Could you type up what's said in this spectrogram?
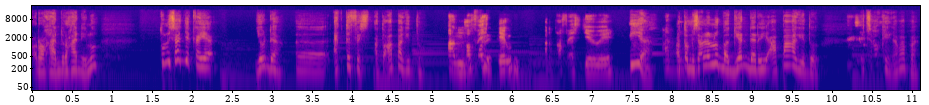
rohani rohani lu, tulis aja kayak, yaudah eh, aktivis atau apa gitu. Part Hmm. of SJW. Part of SJW. Iya. Aduh. Atau misalnya lu bagian dari apa gitu, it's okay, gak apa-apa.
